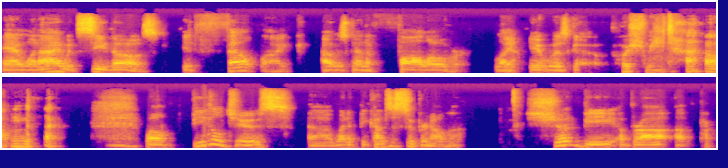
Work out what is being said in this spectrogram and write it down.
And when I would see those, it felt like I was going to fall over, like it was going to push me down. well, Betelgeuse, uh, when it becomes a supernova, should be abra- uh, par-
